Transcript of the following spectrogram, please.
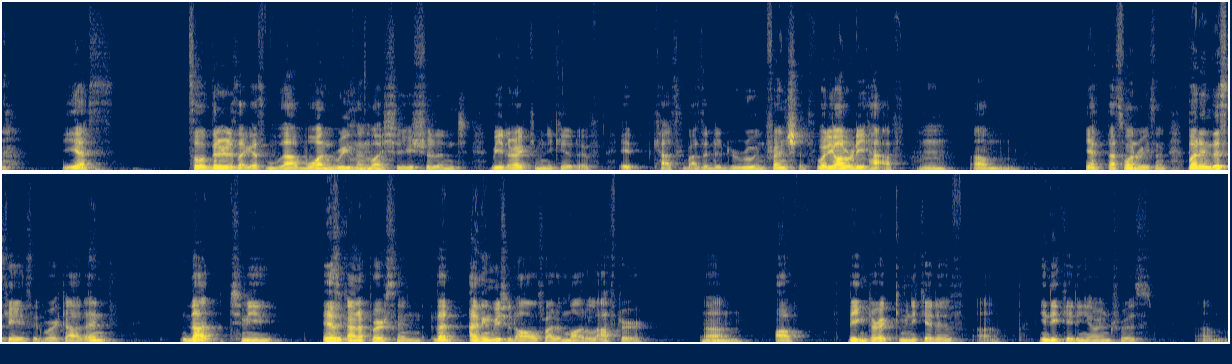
yes. So there is, I guess, that one reason why she, you shouldn't be direct communicative it has capacity to ruin friendships, what you already have. Mm. Um, yeah, that's one reason. But in this case, it worked out, and that to me is the kind of person that I think we should all try to model after, um, of being direct, communicative, uh, indicating your interest. Um,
